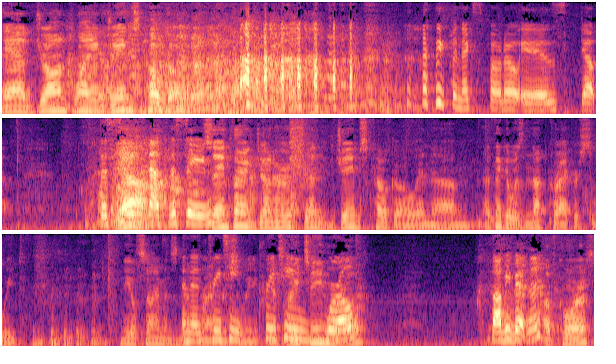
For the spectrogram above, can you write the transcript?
and John playing James Coco. I think the next photo is, yep. The scene, Yeah. that's the scene. Same thing, Judd Hirsch and James Coco, and um, I think it was Nutcracker Suite. Neil Simon's Nutcracker Suite. And then Nutcracker Preteen- Suite. Preteen Preteen World. Bobby Bittman. of course.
